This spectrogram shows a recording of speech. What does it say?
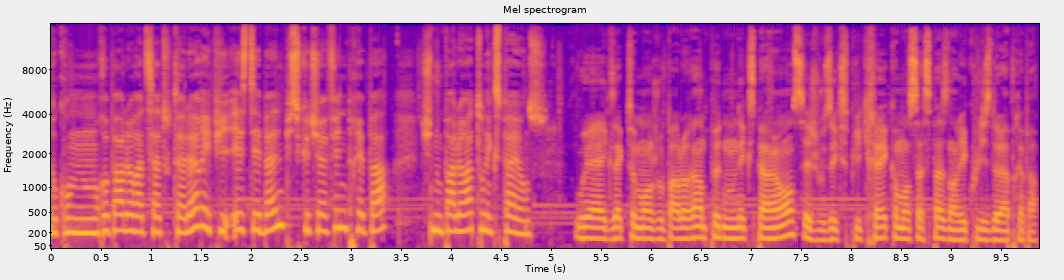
Donc on reparlera de ça tout à l'heure. Et puis Esteban, puisque tu as fait une prépa, tu nous parleras de ton expérience. Oui, exactement. Je vous parlerai un peu de mon expérience et je vous expliquerai comment ça se passe dans les coulisses de la prépa.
